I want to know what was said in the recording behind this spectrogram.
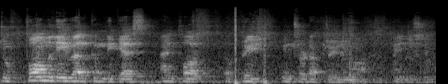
to formally welcome the guests and for a brief introductory remark. Thank you so much.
